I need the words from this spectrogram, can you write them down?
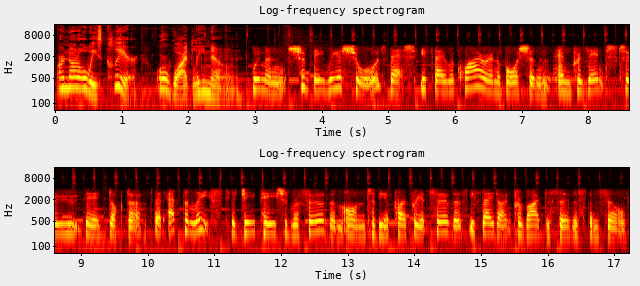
are not always clear or widely known. Women should be reassured that if they require an abortion and present to their doctor, that at the least the GP should refer them on to the appropriate service if they don't provide the service themselves.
